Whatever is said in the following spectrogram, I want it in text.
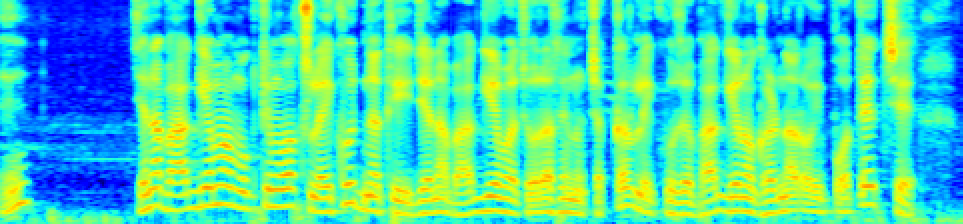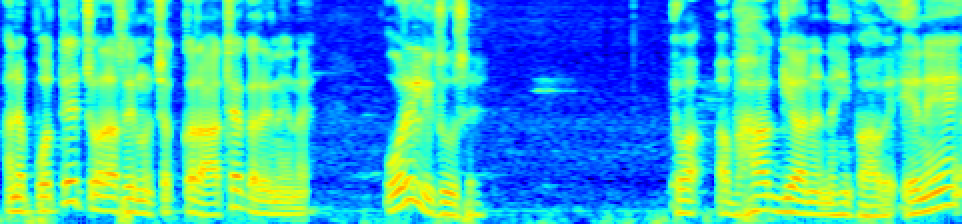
હે જેના ભાગ્યમાં મુક્તિમોક્ષ લખ્યું જ નથી, જેના ભાગ્યમાં ચોરાસીનું ચક્કર લખ્યું છે. ભાગ્યનો ઘડનારો એ પોતે જ છે અને પોતે જ ચોરાસીનું ચક્કર હાથે કરીને એને ઓરી લીધું છે. એવા અભાગ્યને નહીં ભાવે. એને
